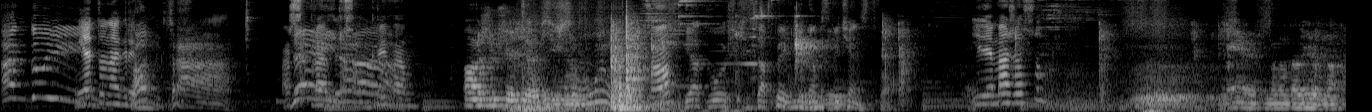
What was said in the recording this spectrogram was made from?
Anduin! Ja to nagrywam. Kontra! Aż sprawdzę, czy nagrywam. O, że przyjaciel. Co? Światłość zapewni nam zwycięstwo. Ile masz osób? Nie chyba nadal jedna.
